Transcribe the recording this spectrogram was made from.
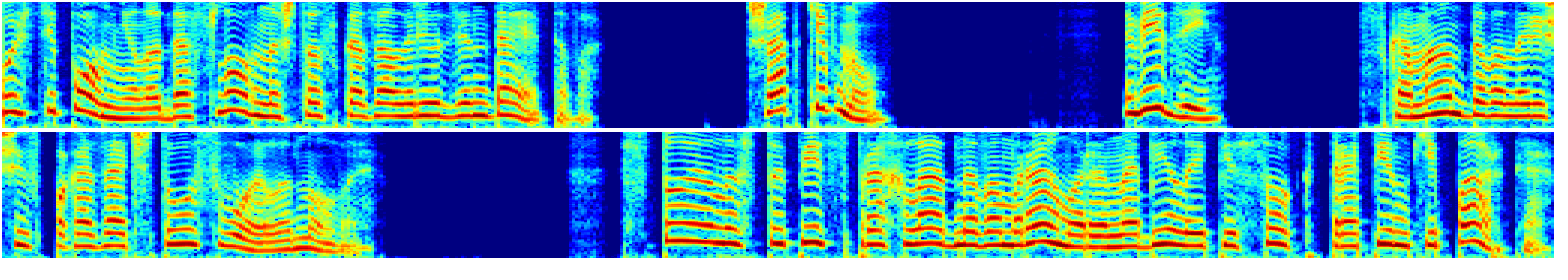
Пусть и помнила дословно, что сказал Рюдзин до этого. Шат кивнул. «Веди», — скомандовала, решив показать, что усвоила новое. Стоило ступить с прохладного мрамора на белый песок тропинки парка.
